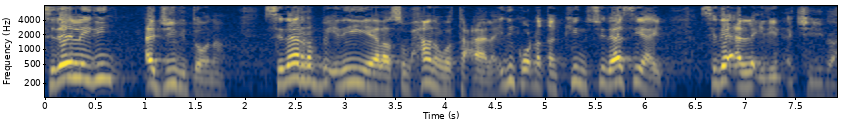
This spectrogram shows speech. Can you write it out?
sidee laydiin ajiibi doonaa sidee rabbi idiin yeelaa subxaanahu wa tacaala idinkoo dhaqankiinu sidaas yahay sidee alle idiin ajiiba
